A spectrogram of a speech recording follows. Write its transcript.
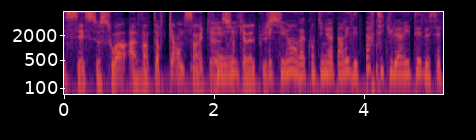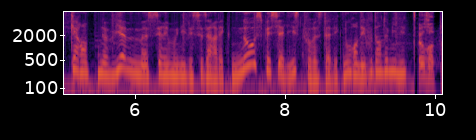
c'est ce soir à 20h45 euh, Eh sur oui, Canal+. Effectivement, on va continuer à parler des particularités de cette 49e cérémonie des Césars avec nos spécialistes. Vous restez avec nous, rendez-vous dans deux minutes. Europe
